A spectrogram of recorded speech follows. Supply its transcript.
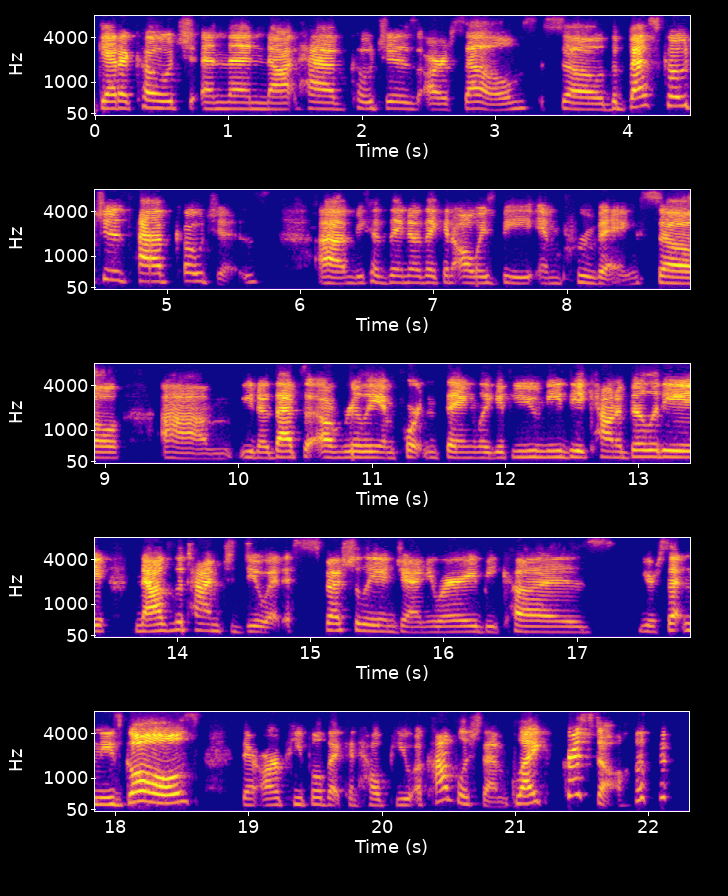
get a coach and then not have coaches ourselves. So the best coaches have coaches um, because they know they can always be improving. So, um, you know, that's a really important thing. Like, if you need the accountability, now's the time to do it, especially in January because you're setting these goals. There are people that can help you accomplish them, like Krystal.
